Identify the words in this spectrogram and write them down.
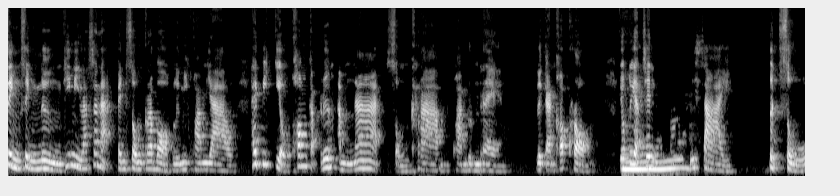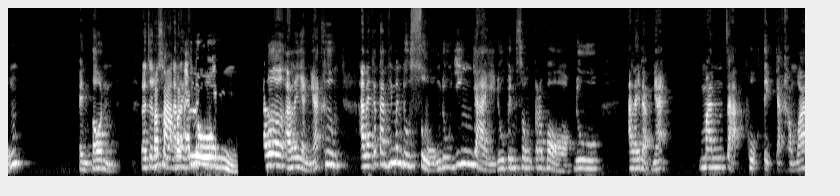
สิ่งสิ่งหนึ่งที่มีลักษณะเป็นทรงกระบอกหรือมีความยาว ให้ไปเกี่ยวข้องกับเรื่องอำนาจ สงคราม ความรุนแรง หรือการครอบครอง ยกตัวอย่างเช่นดีไซน์ตึกสูง เป็นต้น เราจะพระรู้สึกปางว่าวัอะดไรอที่รุมันณเออ อะไรอย่างเงี้ยคือ อะไรก็ตามที่มันดูสูง ดูยิ่งใหญ่ ดูเป็นทรงกระบอกดูอะไรแบบเนี้ยมันจะผูกติดกับคำว่า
